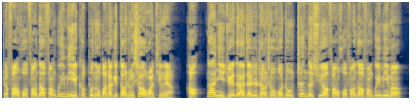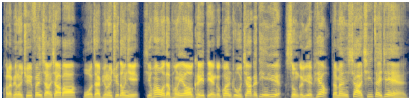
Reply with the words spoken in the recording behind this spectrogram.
这防火防盗防闺蜜，可不能把它给当成笑话听呀。好，那你觉得在日常生活中真的需要防火防盗防闺蜜吗？快来评论区分享一下吧！我在评论区等你。喜欢我的朋友可以点个关注，加个订阅，送个月票。咱们下期再见。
